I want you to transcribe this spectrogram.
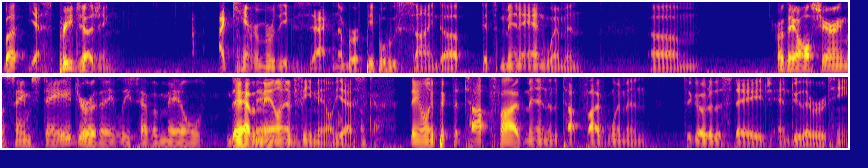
but yes, prejudging. I can't remember the exact number of people who signed up. It's men and women. Um, Are they all sharing the same stage, or they at least have a male? they have a male and female. Yes. Okay. They only pick the top five men and the top five women to go to the stage and do their routine.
